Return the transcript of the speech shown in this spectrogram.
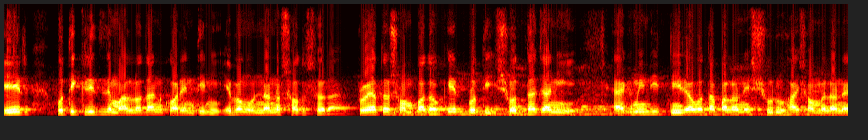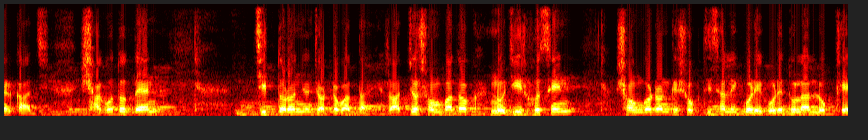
এর প্রতিকৃতিতে মাল্যদান করেন তিনি এবং অন্যান্য সদস্যরা। প্রয়াত সম্পাদকের প্রতি শ্রদ্ধা জানিয়ে এক মিনিট নিরবতা পালনের শুরু হয় সম্মেলনের কাজ। স্বাগত দেন চিত্তরঞ্জন চট্টোপাধ্যায়। রাজ্য সম্পাদক নজির হোসেন সংগঠনকে শক্তিশালী করে গড়ে তোলার লক্ষ্যে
